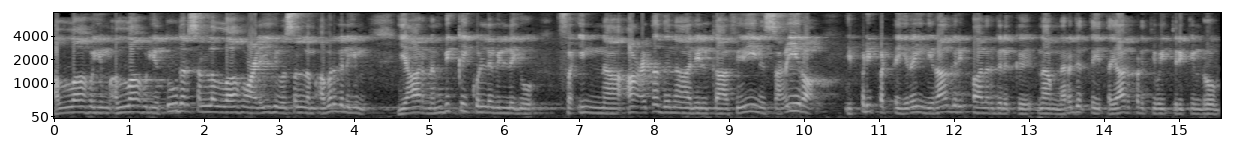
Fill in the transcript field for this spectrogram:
அல்லாஹுயும் அல்லாஹுடைய தூதர் சல்லல்லாஹு அலைஹி வசல்லம் அவர்களையும் யார் நம்பிக்கை கொள்ளவில்லையோ ஃபஇன்னா அஅததுனா லில் காஃபிரீன சஈரா இப்படிப்பட்ட இறை நிராகரிப்பாளர்களுக்கு நாம் நரகத்தை தயார்படுத்தி வைத்திருக்கின்றோம்.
